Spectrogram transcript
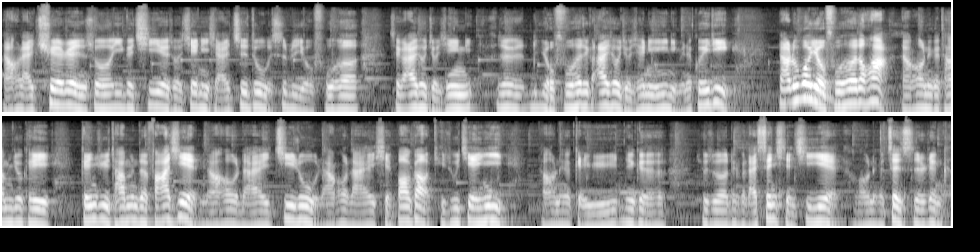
然后来确认说一个企业所建立起来的制度是不是有符合这个 ISO 九千这个有符合这个 ISO 九千零一里面的规定。那如果有符合的话，然后那个他们就可以根据他们的发现，然后来记录，然后来写报告，提出建议，然后那个给予那个就是说那个来申请的企业，然后那个正式的认可。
